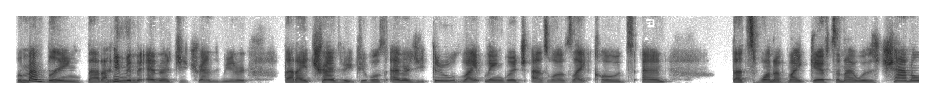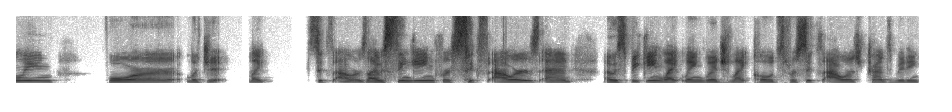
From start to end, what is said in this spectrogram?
remembering that I'm an energy transmitter, that I transmit people's energy through light language as well as light codes, and that's one of my gifts. And I was channeling for legit like six hours. I was singing for six hours and I was speaking light language, light codes for six hours, transmitting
